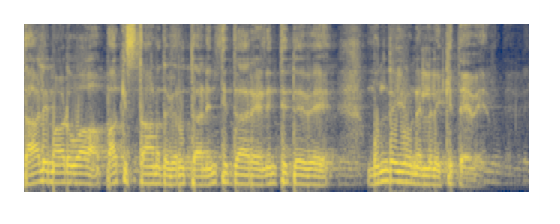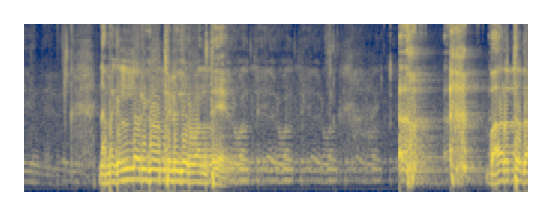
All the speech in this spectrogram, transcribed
ದಾಳಿ ಮಾಡುವ ಪಾಕಿಸ್ತಾನದ ವಿರುದ್ಧ ನಿಂತಿದ್ದಾರೆ, ನಿಂತಿದ್ದೇವೆ, ಮುಂದೆಯೂ ನಿಲ್ಲಲಿಕ್ಕಿದ್ದೇವೆ. ನಮಗೆಲ್ಲರಿಗೂ ತಿಳಿದಿರುವಂತೆ ಭಾರತದ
